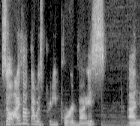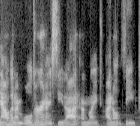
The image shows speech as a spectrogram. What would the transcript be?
so I thought that was pretty poor advice. Uh, now that I'm older and I see that, I'm like, I don't think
